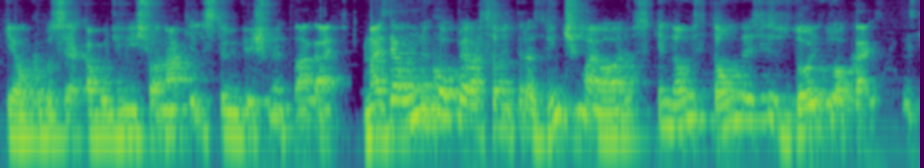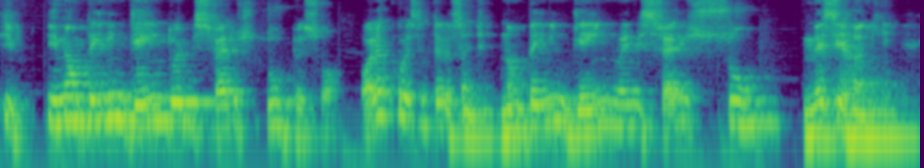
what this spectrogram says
que é o que você acabou de mencionar, que eles têm um investimento na GAT. Mas é a única operação entre as 20 maiores que não estão nesses dois locais específicos. E não tem ninguém do hemisfério sul, pessoal. Olha que coisa interessante, não tem ninguém no hemisfério sul nesse ranking.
